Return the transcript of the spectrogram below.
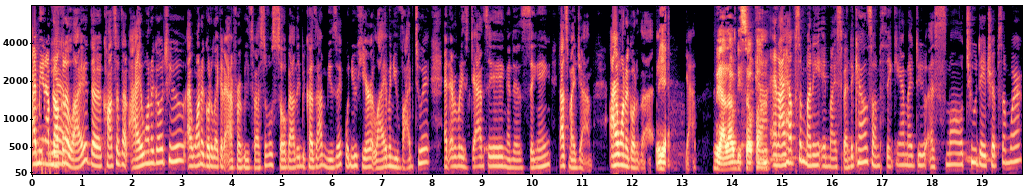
I mean, I'm not gonna lie, the concert that I want to go to, I want to go to like an Afrobeats festival so badly because that music, when you hear it live and you vibe to it, and everybody's dancing and is singing, that's my jam. I want to go to that. Yeah. Yeah. Yeah, that would be so Yeah, fun. and I have some money in my spend account, so I'm thinking I might do a small two day trip somewhere.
